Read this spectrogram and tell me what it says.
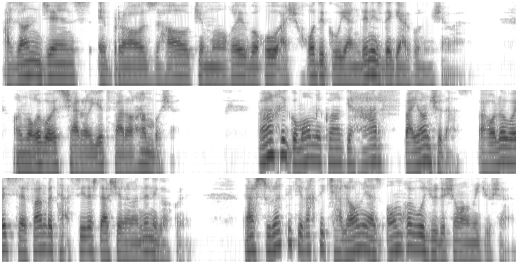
از آن جنس ابرازها که موقع وقوعش خود گوینده نیز دگرگون می شود آن موقع باعث شرایط فراهم باشد. برخی گمان می‌کنند که حرف بیان شده است و حالا باید صرفا به تأثیرش در شنونده نگاه کنیم. در صورتی که وقتی کلامی از عمق وجود شما می جوشد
